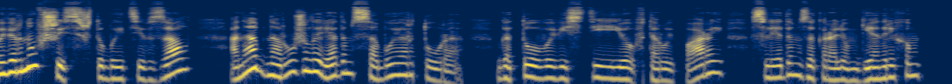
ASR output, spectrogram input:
Повернувшись, чтобы идти в зал, она обнаружила рядом с собой Артура, готового вести ее второй парой следом за королем Генрихом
